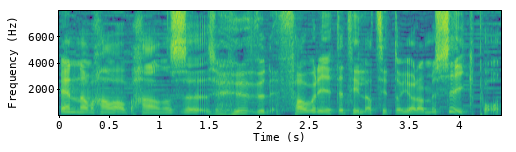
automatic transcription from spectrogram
en av hans eh, huvudfavoriter till att sitta och göra musik på.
